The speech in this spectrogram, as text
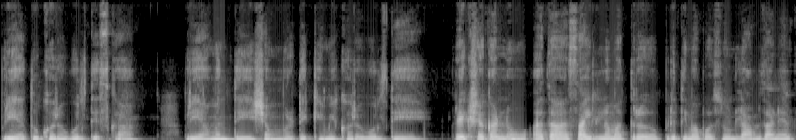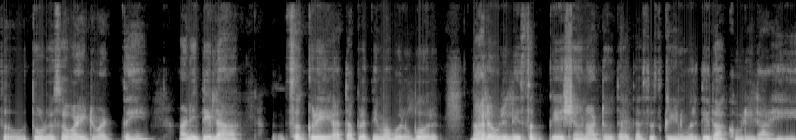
प्रिया तू खरं बोलतेस का? प्रिया म्हणते शंभर टक्के मी खरं बोलते. प्रेक्षकांनो आता सायलीला मात्र प्रतिमापासून लांब जाण्याचं थोडंसं वाईट वाटतंय. आणि तिला सगळे आता प्रतिमाबरोबर घालवलेले सगळे क्षण आठवत आहेत असं स्क्रीनवरती दाखवलेलं आहे.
